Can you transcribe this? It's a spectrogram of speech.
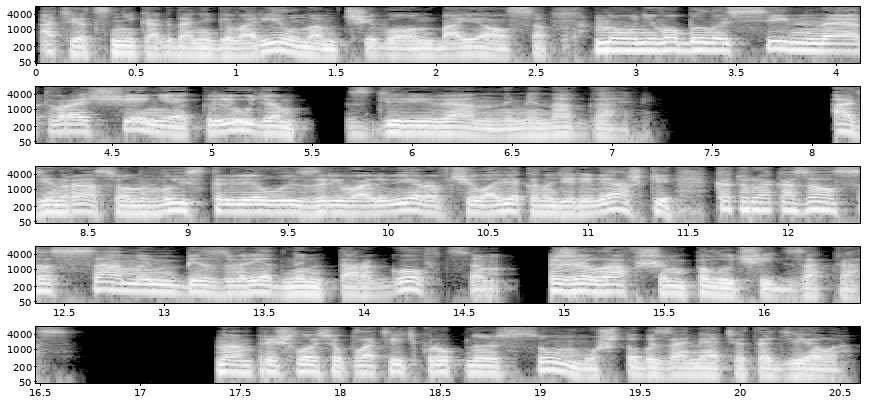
Отец никогда не говорил нам, чего он боялся, но у него было сильное отвращение к людям с деревянными ногами. Один раз он выстрелил из револьвера в человека на деревяшке, который оказался самым безвредным торговцем, желавшим получить заказ. Нам пришлось уплатить крупную сумму, чтобы замять это дело.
